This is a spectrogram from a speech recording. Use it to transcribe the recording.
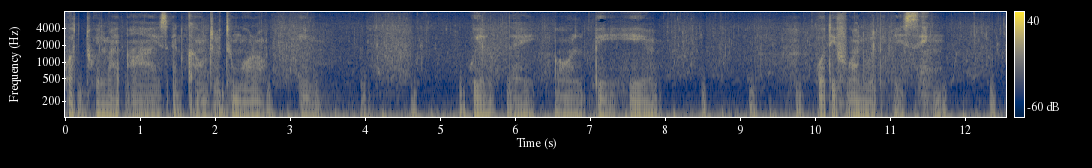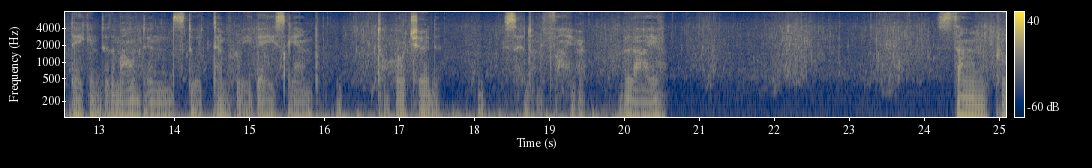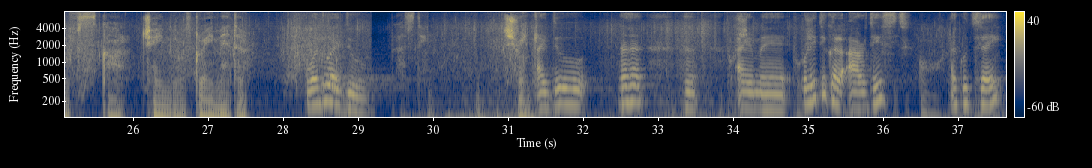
What will my eyes encounter tomorrow? Ima. Will they all be here? What if one will be missing? Taken to the mountains to a temporary base camp tortured, set on fire, alive. Soundproof skull, chamber of grey matter, What do I do? blasting, shrink. I do. I am a political artist, I could say,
